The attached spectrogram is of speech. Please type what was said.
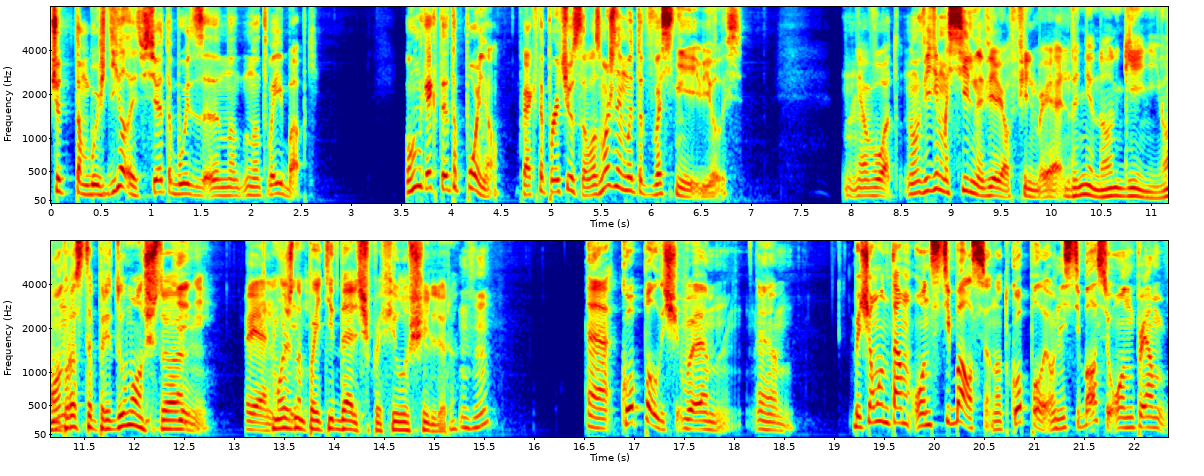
Что ты там будешь делать, все это будет за- на, на твои бабки. Он как-то это понял, как-то прочувствовал. Возможно, ему это во сне явилось. Вот. Ну, видимо, сильно верил в фильм, реально. Да не, ну он гений. Он, Он просто придумал, что Гений. Реально. можно гений. пойти дальше по Филу Шиллеру. Мгм. Э, Копполыч, в, эм, причем он там, он стебался над Копполой, он не стебался, он прям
